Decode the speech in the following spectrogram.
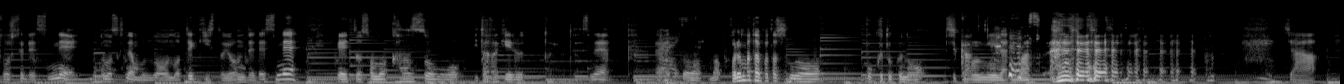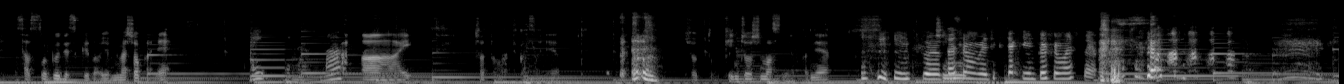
としてですね、僕の好きなもののテキストを読んでですね、えー、とその感想をいただけるというですね、えーとまあ、これまた私の独特の時間になります。じゃあ早速ですけど読みましょうかね。はい、お願いします。はーい。ちょっと待ってくださいね。ちょっと緊張しますね、やっぱね。そう私もめちゃくちゃ緊張しましたよ。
